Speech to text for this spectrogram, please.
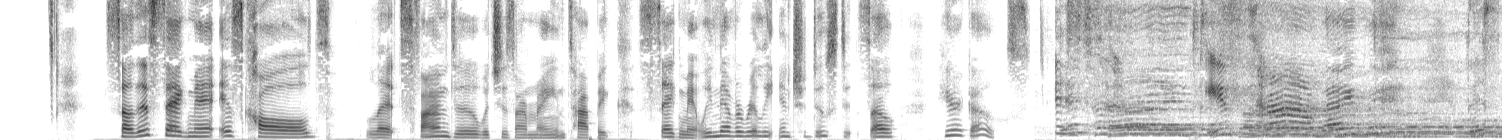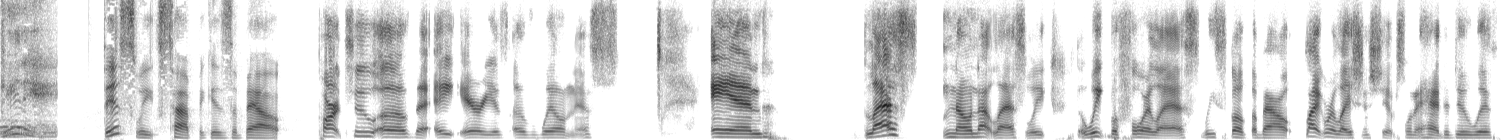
So, this segment is called Let's Fondue, which is our main topic segment. We never really introduced it, so here it goes. It's time. It's time, baby. Let's get it. This week's topic is about part two of the eight areas of wellness. And last, no, not last week, the week before last, we spoke about like relationships when it had to do with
